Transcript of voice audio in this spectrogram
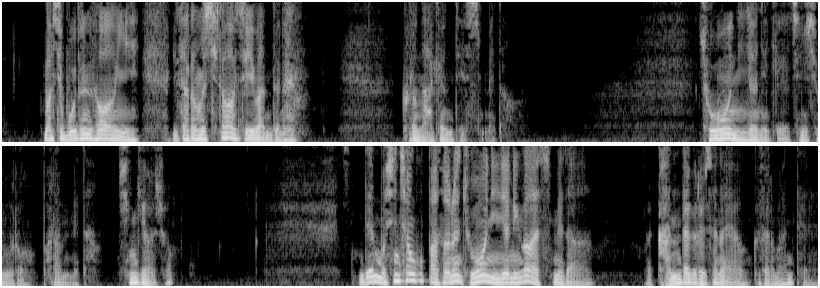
마치 모든 상황이 이 사람을 싫어하게 만드는 그런 악연도 있습니다. 좋은 인연이길 진심으로 바랍니다. 신기하죠? 근데 뭐 신청곡 봐서는 좋은 인연인 것 같습니다. 간다 그러잖아요. 그 사람한테.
